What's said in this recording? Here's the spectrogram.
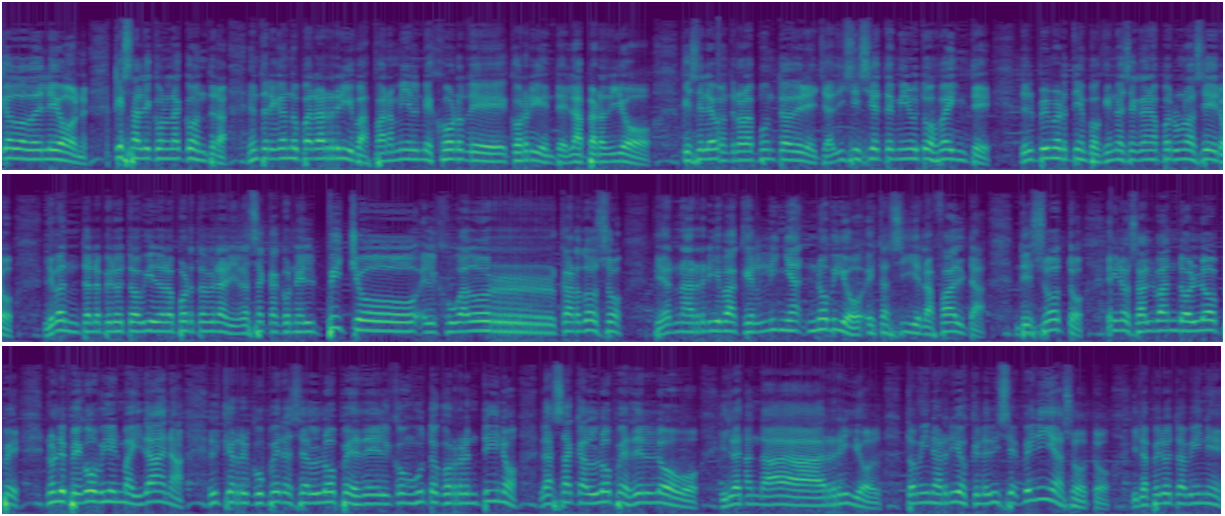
de León, que sale con la contra, entregando para arriba, para mí el mejor de corriente, la perdió, que se le contra la punta derecha, 17 minutos 20 del primer tiempo, Gimnasia gana por 1 a 0, levanta la pelota Oviedo a la puerta del área, la saca con el pecho el jugador Cardoso, pierna arriba que en línea no vio, esta sigue la falta de Soto, vino salvando López, no le pegó bien Maidana, el que recupera es el López del conjunto correntino, la saca López del Lobo y la anda a Ríos, Tomina Ríos que le dice, venía Soto, y la pelota viene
